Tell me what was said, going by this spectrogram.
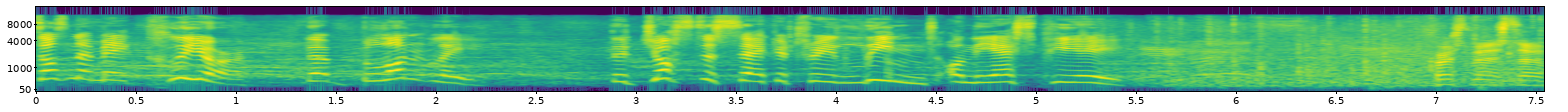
Doesn't it make clear that bluntly the Justice Secretary leaned on the SPA. First Minister.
